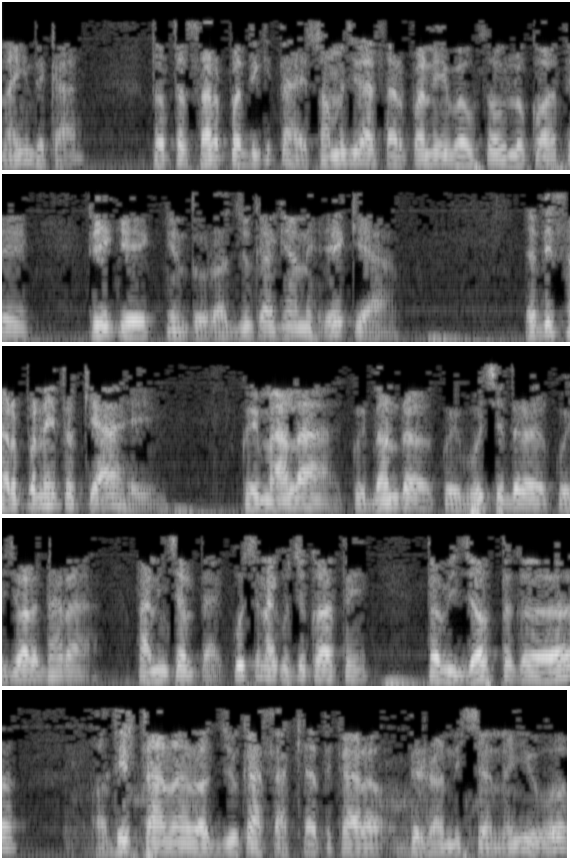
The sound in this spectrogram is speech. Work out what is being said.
नहीं देखा तब तो सर्प दिखता है। समझ लिया सर्प नहीं बहुत सब लोग कहते ठीक है किंतु रज्जु का ज्ञान है क्या? यदि सर्प नहीं तो क्या है? कोई माला, कोई दंड, कोई भूषिद्र, कोई जलधारा पानी चलता है, कुछ ना कुछ कहते हैं। तभी जब तक अधिष्ठान रज्जु का साक्षात्कार दृढ़ निश्चय नहीं हो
